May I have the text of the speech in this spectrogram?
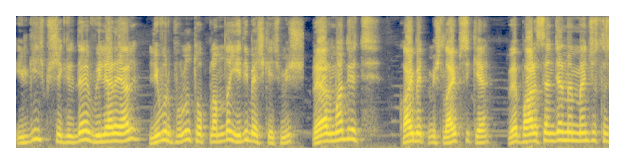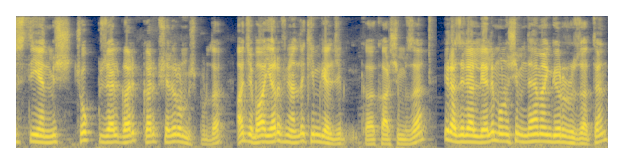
İlginç bir şekilde Villarreal Liverpool'u toplamda 7-5 geçmiş. Real Madrid kaybetmiş Leipzig'e ve Paris Saint Germain Manchester City yenmiş. Çok güzel garip garip şeyler olmuş burada. Acaba yarı finalde kim gelecek ka- karşımıza? Biraz ilerleyelim onu şimdi hemen görürüz zaten.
